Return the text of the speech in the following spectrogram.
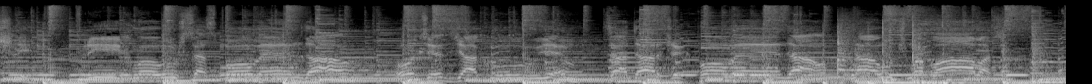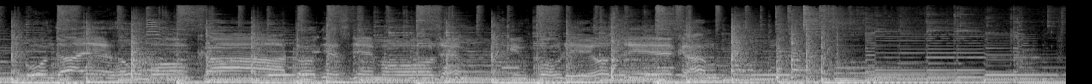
prešli, rýchlo už sa spovedal Otec, ďakujem, za darček povedal. Nauč ma plávať, voda je hlboká To dnes nemôžem, kým v poli ostriekam. V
